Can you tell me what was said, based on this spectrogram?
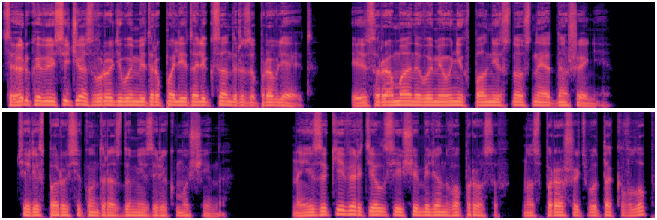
Церковью сейчас вроде бы митрополит Александр заправляет. И с Романовыми у них вполне сносные отношения. Через пару секунд раздумий изрек мужчина. На языке вертелся еще миллион вопросов, но спрашивать вот так в лоб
